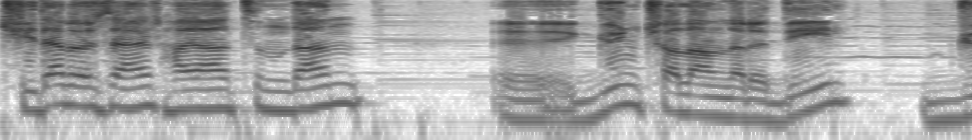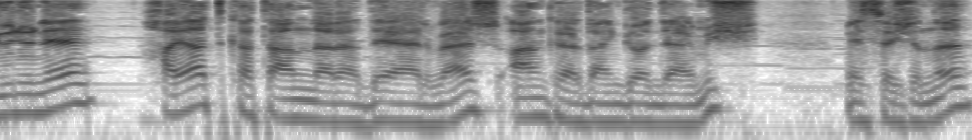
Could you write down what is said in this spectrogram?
Çiğdem Özer hayatından e, gün çalanlara değil gününe hayat katanlara değer ver. Ankara'dan göndermiş mesajını.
